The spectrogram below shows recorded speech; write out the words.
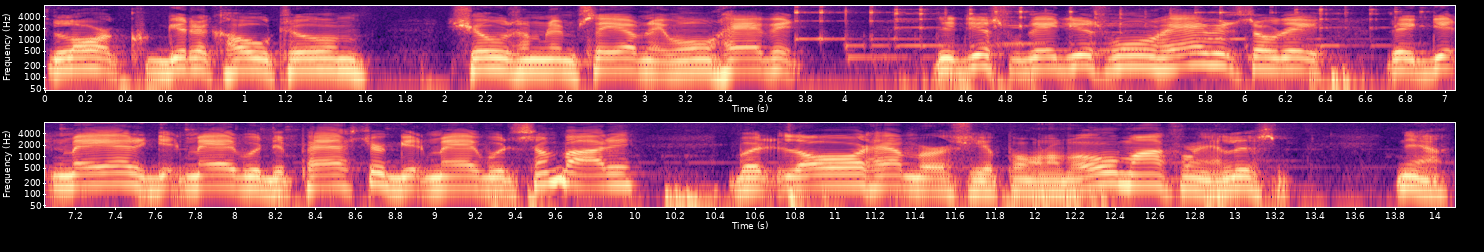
The Lord get a hold to them, shows them themselves, they won't have it. They just they just won't have it, so they they get mad, get mad with the pastor, get mad with somebody. But Lord have mercy upon them. Oh, my friend, listen. Now,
